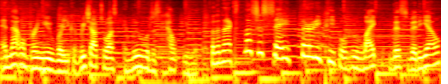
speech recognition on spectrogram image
and that will bring you where you can reach out to us and we will just help you with it. For the next, let's just say 30 people who like this video,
